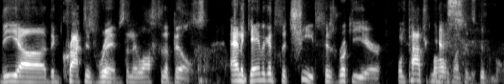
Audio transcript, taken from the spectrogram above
the uh the cracked his ribs and they lost to the Bills and a game against the Chiefs his rookie year when Patrick Mahomes yes. went to the Super Bowl.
